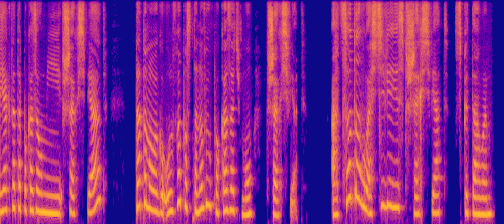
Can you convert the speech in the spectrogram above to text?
jak tata pokazał mi wszechświat, tato małego Ulfa postanowił pokazać mu wszechświat. A co to właściwie jest wszechświat? spytałem.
